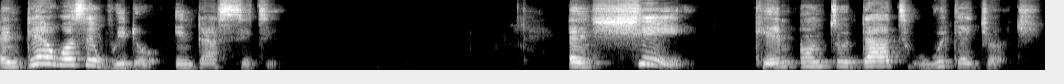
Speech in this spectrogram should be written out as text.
And there was a widow in that city. And she came unto that wicked judge.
